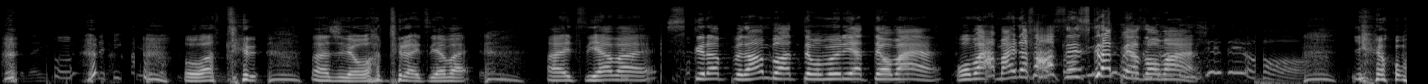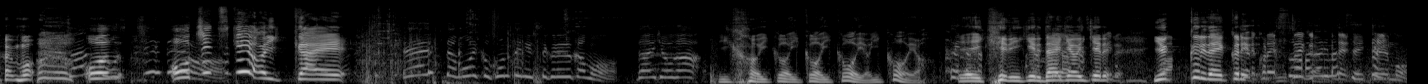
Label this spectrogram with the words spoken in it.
終わってる。マジで終わってるあいつやばいあいつやばい。スクラップ何本あっても無理やってお前。お前マイナス8000スクラップやぞお前。教えてよ。いやお前もう落ち着けよ一回。もう一個コンティニューしてくれるかも。代表が。行こう行こう行こう行こうよ行こうよ。いやいけるいける代表いける。ゆっくりだゆっくり。これそう上がりますよ一回も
